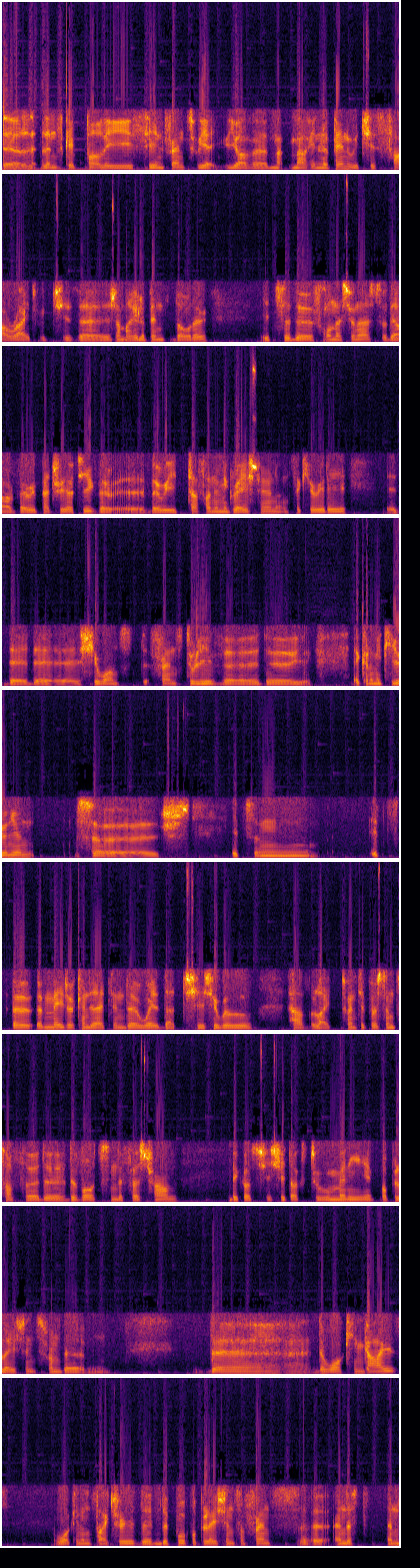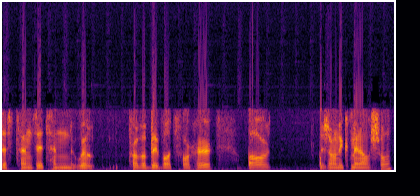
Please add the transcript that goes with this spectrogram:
The landscape policy in France, we, you have uh, Marine Le Pen, which is far right, which is uh, Jean-Marie Le Pen's daughter. It's uh, the Front National, so they are very patriotic, very, uh, very tough on immigration and security. The, the, she wants France to leave uh, the economic union. So uh, it's um, it's a, a, major candidate in the way that she, she will have like 20% of uh, the, the votes in the first round because she, she talks to many populations from the the the working guys working in factories the, the poor populations of France uh, underst- understands it and will probably vote for her or Jean-Luc Mélenchon,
